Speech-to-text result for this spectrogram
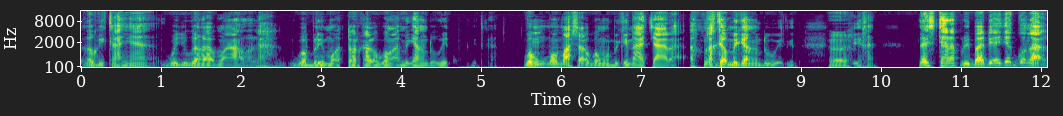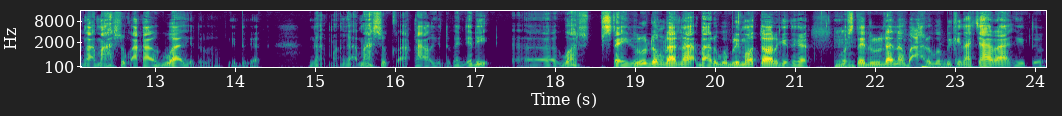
logikanya gue juga nggak mau lah. Gue beli motor kalau gue nggak megang duit gitu kan. Gue Hmm. mau masa gue mau bikin acara nggak megang duit gitu. Eh, Iya kan? Dari secara pribadi aja gue nggak nggak masuk akal gue gitu loh gitu kan. Nggak nggak masuk akal gitu kan. Jadi eh, gue harus stay dulu dong dana baru gue beli motor gitu kan. Gue mm. stay dulu dana baru gue bikin acara gitu.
